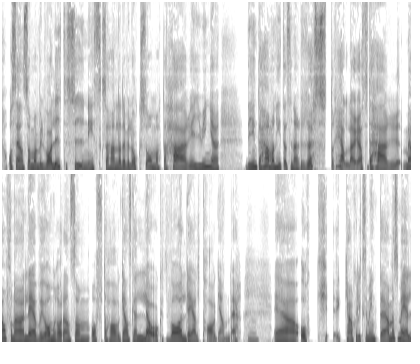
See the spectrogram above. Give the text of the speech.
Och sen så om man vill vara lite cynisk så handlar det väl också om att det här är ju inga det är inte här man hittar sina röster heller. Alltså det här, människorna lever i områden som ofta har ganska lågt valdeltagande. Mm. Eh, och kanske liksom inte, ja men som är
